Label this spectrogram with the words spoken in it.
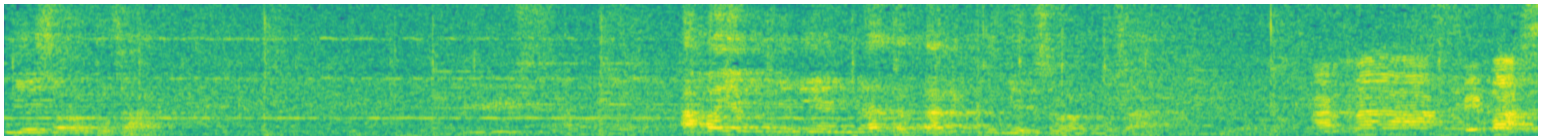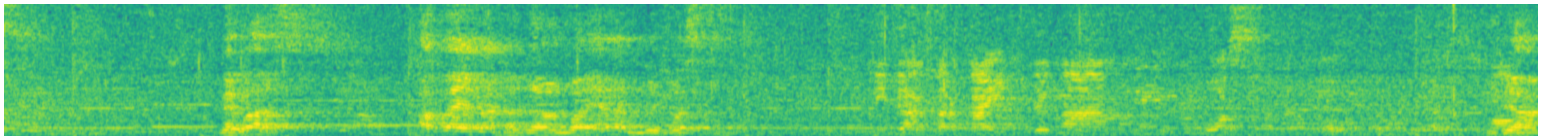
menjadi seorang pengusaha? Apa yang menjadi Anda tertarik menjadi seorang pengusaha? Karena bebas Bebas. Apa yang ada dalam bayangan bebas? tidak terkait dengan bos Tidak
